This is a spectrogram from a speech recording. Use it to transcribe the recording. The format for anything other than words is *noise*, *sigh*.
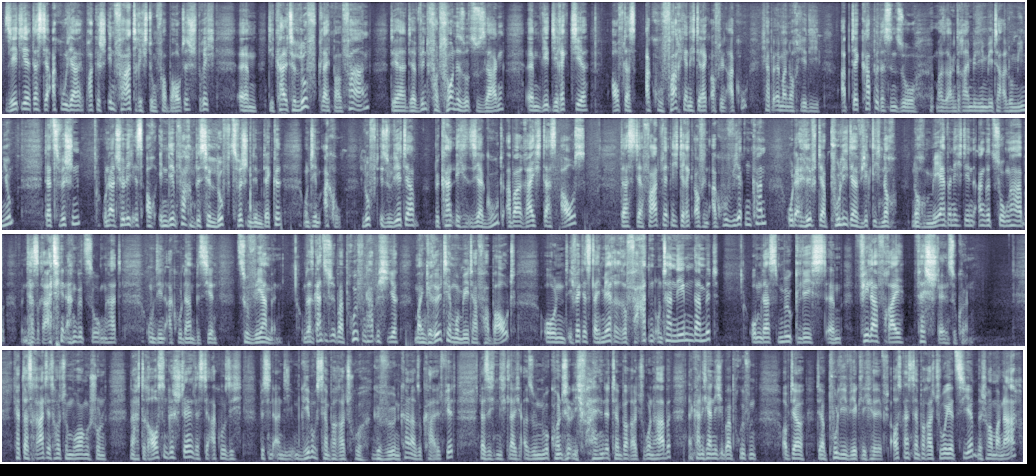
seht ihr, dass der Akku ja praktisch in Fahrtrichtung verbaut ist. Sprich, ähm, die kalte Luft gleich beim Fahren, der, der Wind von vorne sozusagen, ähm, geht direkt hier auf das Akkufach, ja nicht direkt auf den Akku. Ich habe immer noch hier die Abdeckkappe, das sind so, mal sagen, 3 mm Aluminium dazwischen. Und natürlich ist auch in dem Fach ein bisschen Luft zwischen dem Deckel und dem Akku. Luft isoliert ja bekanntlich sehr gut, aber reicht das aus, dass der Fahrtwind nicht direkt auf den Akku wirken kann? Oder hilft der Pulli da wirklich noch, noch mehr, wenn ich den angezogen habe, wenn das Rad *laughs* den angezogen hat, um den Akku da ein bisschen zu wärmen? Um das Ganze zu überprüfen, habe ich hier mein Grillthermometer verbaut und ich werde jetzt gleich mehrere Fahrten unternehmen damit, um das möglichst ähm, fehlerfrei feststellen zu können. Ich habe das Rad jetzt heute Morgen schon nach draußen gestellt, dass der Akku sich ein bisschen an die Umgebungstemperatur gewöhnen kann, also kalt wird, dass ich nicht gleich also nur *laughs* kontinuierlich fallende Temperaturen habe. Dann kann ich ja nicht überprüfen, ob der, der Pulli wirklich hilft. Ausgangstemperatur jetzt hier, wir schauen mal nach,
